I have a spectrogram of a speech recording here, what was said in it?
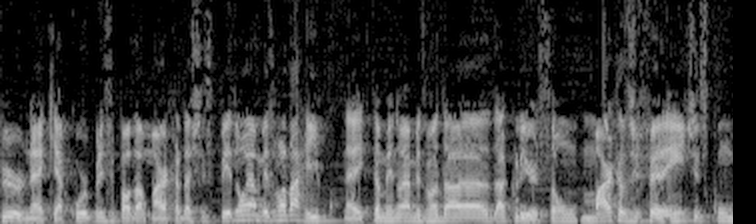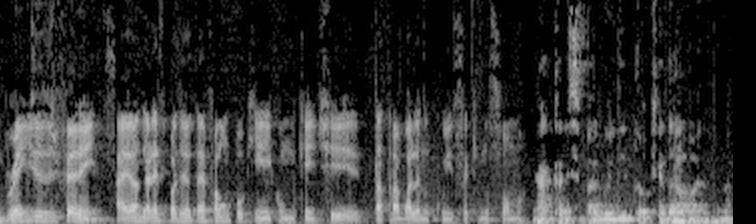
pure, né, que é a cor principal da marca da XP, não é a mesma da Rico, né? E também não é a mesma da, da Clear. São marcas diferentes com brands diferentes. Aí, André, você pode até falar um pouquinho aí como que a gente tá trabalhando com isso aqui no Soma. Ah, cara, esse bagulho de token é da hora. Né?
